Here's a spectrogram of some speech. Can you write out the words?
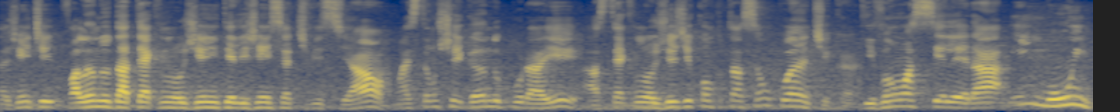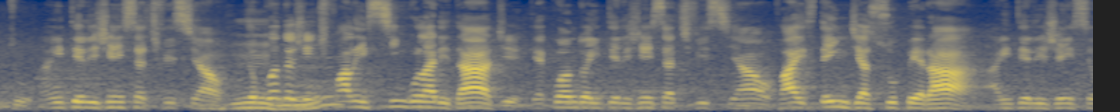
A gente falando da tecnologia e inteligência artificial, mas estão chegando por aí as tecnologias de computação quântica, que vão acelerar em muito a inteligência artificial. Então, quando a gente fala em singularidade, que é quando a inteligência artificial vai tende a superar a inteligência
